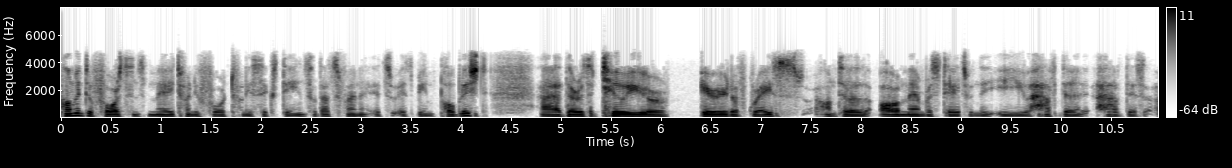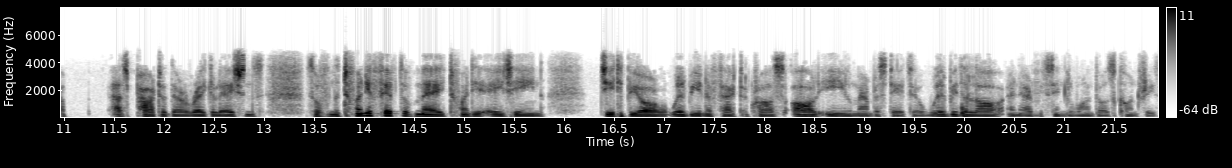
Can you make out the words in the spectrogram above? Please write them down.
come into force since May 24, 2016, so that's when it's, it's been published. Uh, there is a two-year period of grace until all member states in the EU have to have this as part of their regulations. So from the 25th of May 2018, GDPR will be in effect across all EU member states. It will be the law in every single one of those countries.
